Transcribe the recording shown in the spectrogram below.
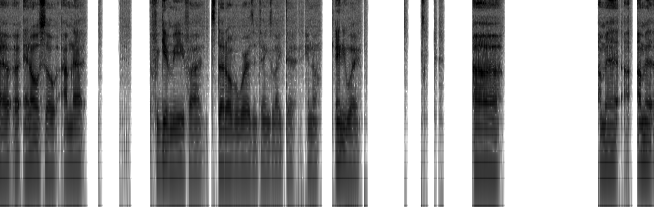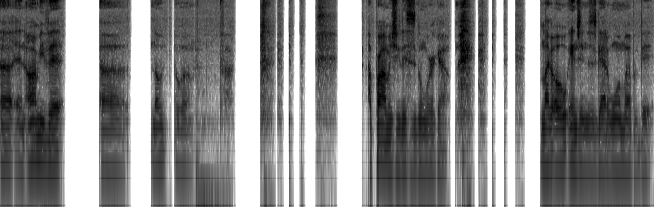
uh, uh, and also, I'm not, forgive me if I stutter over words and things like that, you know. Anyway, uh, I'm, a, I'm a, uh, an Army vet uh, no, well, fuck. I promise you this is gonna work out. I'm like an old engine, just gotta warm up a bit.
